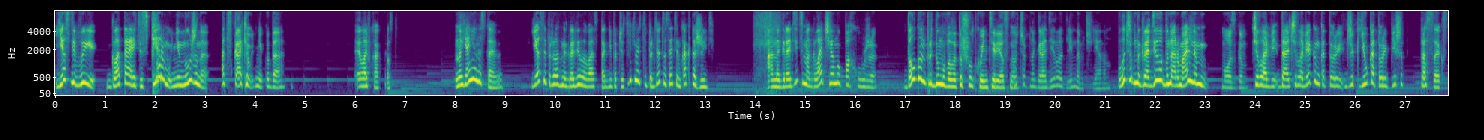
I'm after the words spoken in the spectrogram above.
если вы глотаете сперму, не нужно отскакивать никуда. Э, лайфхак просто. Но я не настаиваю. Если природа наградила вас так гиперчувствительностью, придется с этим как-то жить. А наградить могла чем и похуже. Долго он придумывал эту шутку, интересно? Лучше бы наградила длинным членом. Лучше бы наградила бы нормальным... Мозгом. Человек, да, человеком, который... GQ, который пишет про секс.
